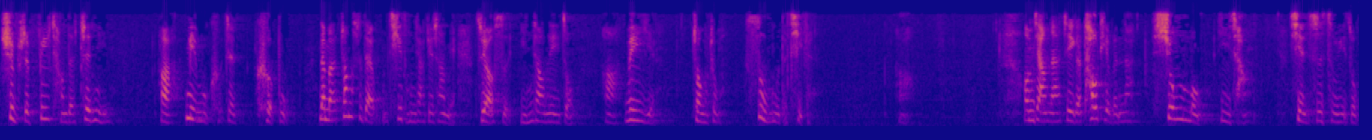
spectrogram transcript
是不是非常的狰狞，啊，面目可憎可怖？那么装饰在我们漆铜家具上面，主要是营造那种啊威严、庄重、肃穆的气氛。啊，我们讲呢，这个饕餮纹呢凶猛异常，显示出一种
